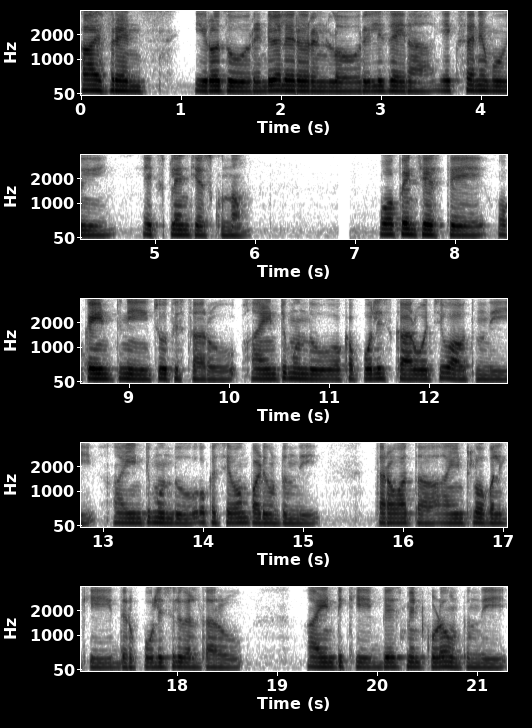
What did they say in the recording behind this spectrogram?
హాయ్ ఫ్రెండ్స్. ఈరోజు రెండు వేల ఇరవై రెండులో రిలీజ్ అయిన ఎక్స్ అనే మూవీ ఎక్స్ప్లెయిన్ చేసుకుందాం. ఓపెన్ చేస్తే ఒక ఇంటిని చూపిస్తారు. ఆ ఇంటి ముందు ఒక పోలీస్ కారు వచ్చి వాగుతుంది. ఆ ఇంటి ముందు ఒక శవం పడి ఉంటుంది. తర్వాత ఆ ఇంటి లోపలికి ఇద్దరు పోలీసులు వెళ్తారు. ఆ ఇంటికి బేస్మెంట్ కూడా ఉంటుంది.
